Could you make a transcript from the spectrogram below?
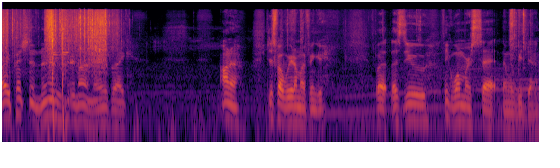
I like pinched a nerve, or not a nerve, like, I don't know. Just felt weird on my finger. But let's do, I think one more set, then we'll be done.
